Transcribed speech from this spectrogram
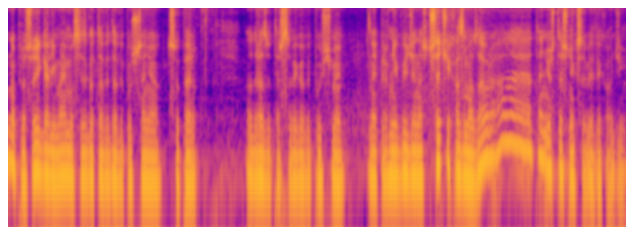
No proszę, i Galimajmus jest gotowy do wypuszczenia. Super. Od razu też sobie go wypuśćmy. Najpierw niech wyjdzie nasz trzeci hazmozaur, ale ten już też niech sobie wychodzi.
